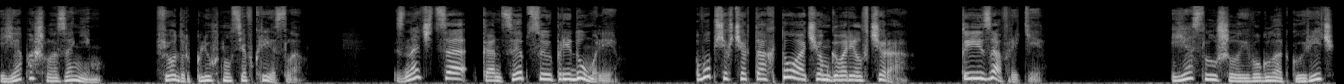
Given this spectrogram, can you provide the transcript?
Я пошла за ним. Федор плюхнулся в кресло. «Значится, концепцию придумали. В общих чертах то, о чем говорил вчера. Ты из Африки». Я слушала его гладкую речь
